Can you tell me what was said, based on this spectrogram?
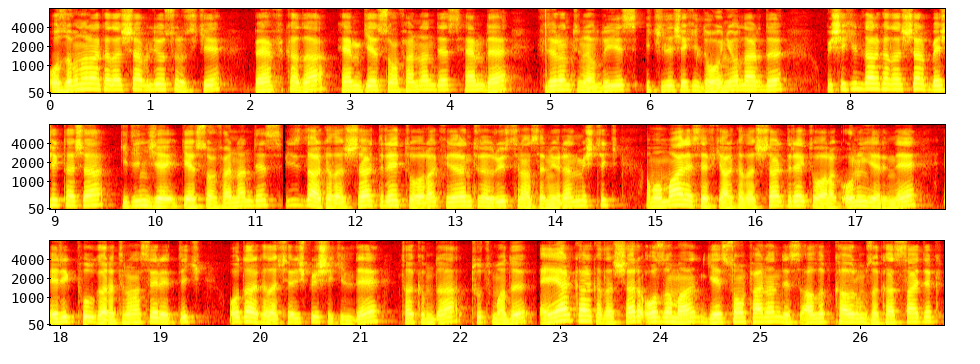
O zamanlar arkadaşlar biliyorsunuz ki Benfica'da hem Gelson Fernandes hem de Florentino Luis ikili şekilde oynuyorlardı. Bir şekilde arkadaşlar Beşiktaş'a gidince Gelson Fernandes biz de arkadaşlar direkt olarak Florentino Luis transferine yönelmiştik. Ama maalesef ki arkadaşlar direkt olarak onun yerine Erik Pulgar'ı transfer ettik. O da arkadaşlar hiçbir şekilde takımda tutmadı. Eğer ki arkadaşlar o zaman Gelson Fernandes'i alıp kadromuza katsaydık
